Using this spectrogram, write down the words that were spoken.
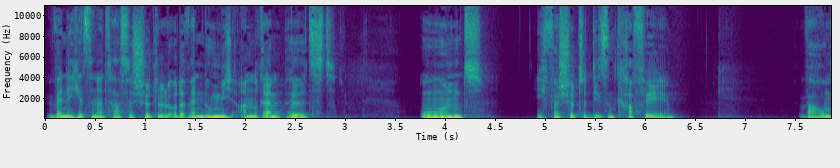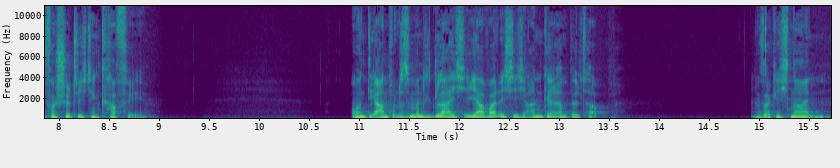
wenn ich jetzt eine Tasse schüttel oder wenn du mich anrempelst und ich verschütte diesen Kaffee, warum verschütte ich den Kaffee? Und die Antwort ist immer die gleiche. Ja, weil ich dich angerempelt habe. Dann sage ich nein.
